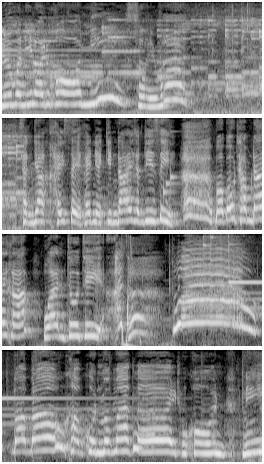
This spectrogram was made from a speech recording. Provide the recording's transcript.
ลืมวันนี้เลยทุกคน นี่สวยมาก ฉันอยากให้เสกให้เนี่ยกินได้ฉันทีสิบอบเบิลทำได้ครับ one two three ว้าวบอบเบิลขอบคุณมาก ๆ เลย ทุกคน นี่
